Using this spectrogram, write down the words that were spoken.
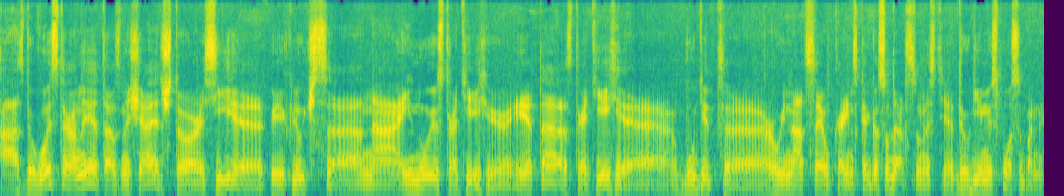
А с другой стороны, это означает, что Россия переключится на иную стратегию. И эта стратегия будет э, руинация украинской государственности другими способами.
